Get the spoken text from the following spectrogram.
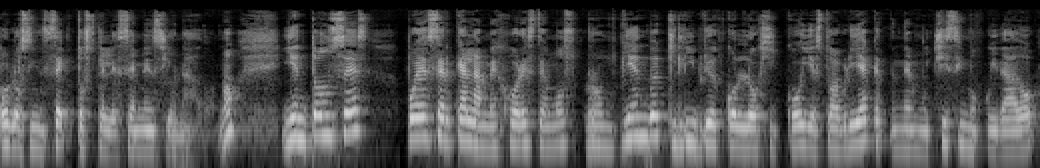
o, los insectos que les he mencionado, ¿no? Y entonces puede ser que a lo mejor estemos rompiendo equilibrio ecológico y esto habría que tener muchísimo cuidado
